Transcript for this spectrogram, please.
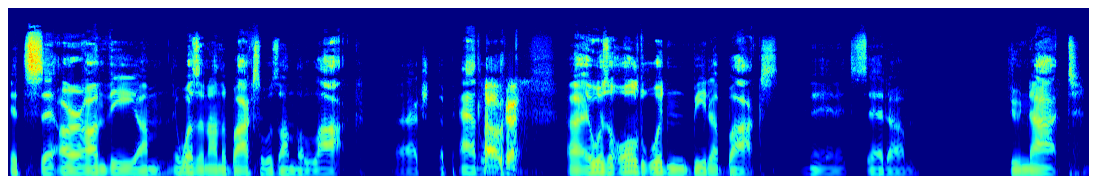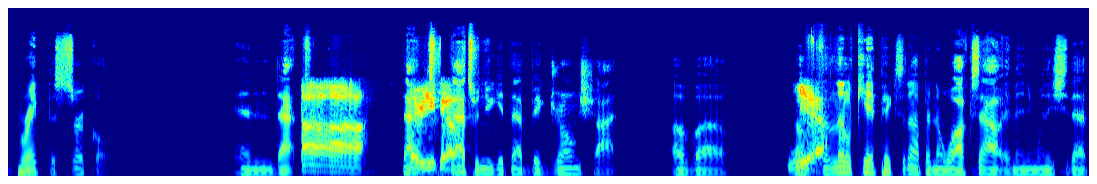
it's uh, or on the um, it wasn't on the box, it was on the lock, uh, actually the padlock. Oh, okay. Uh, it was an old wooden beat up box, and it, and it said, um, "Do not break the circle." And that Ah, that's, there you go. That's when you get that big drone shot of uh, of yeah, the little kid picks it up and then walks out, and then when you see that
